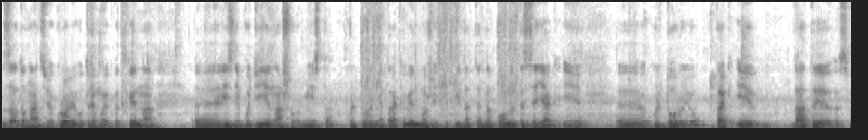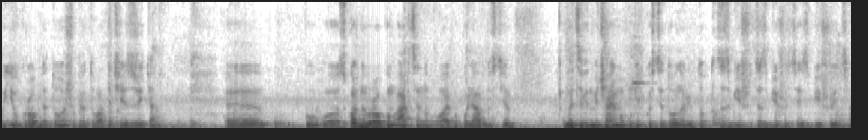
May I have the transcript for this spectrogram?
за донацію крові отримує квитки на е, різні події нашого міста культурні. Так він може їх відвідати, наповнитися як і культурою, так і дати свою кров для того, щоб рятувати чиєсь життя. Е, З кожним роком акція набуває популярності. Ми це відмічаємо по кількості донорів, тобто це збільшується, збільшується і збільшується.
